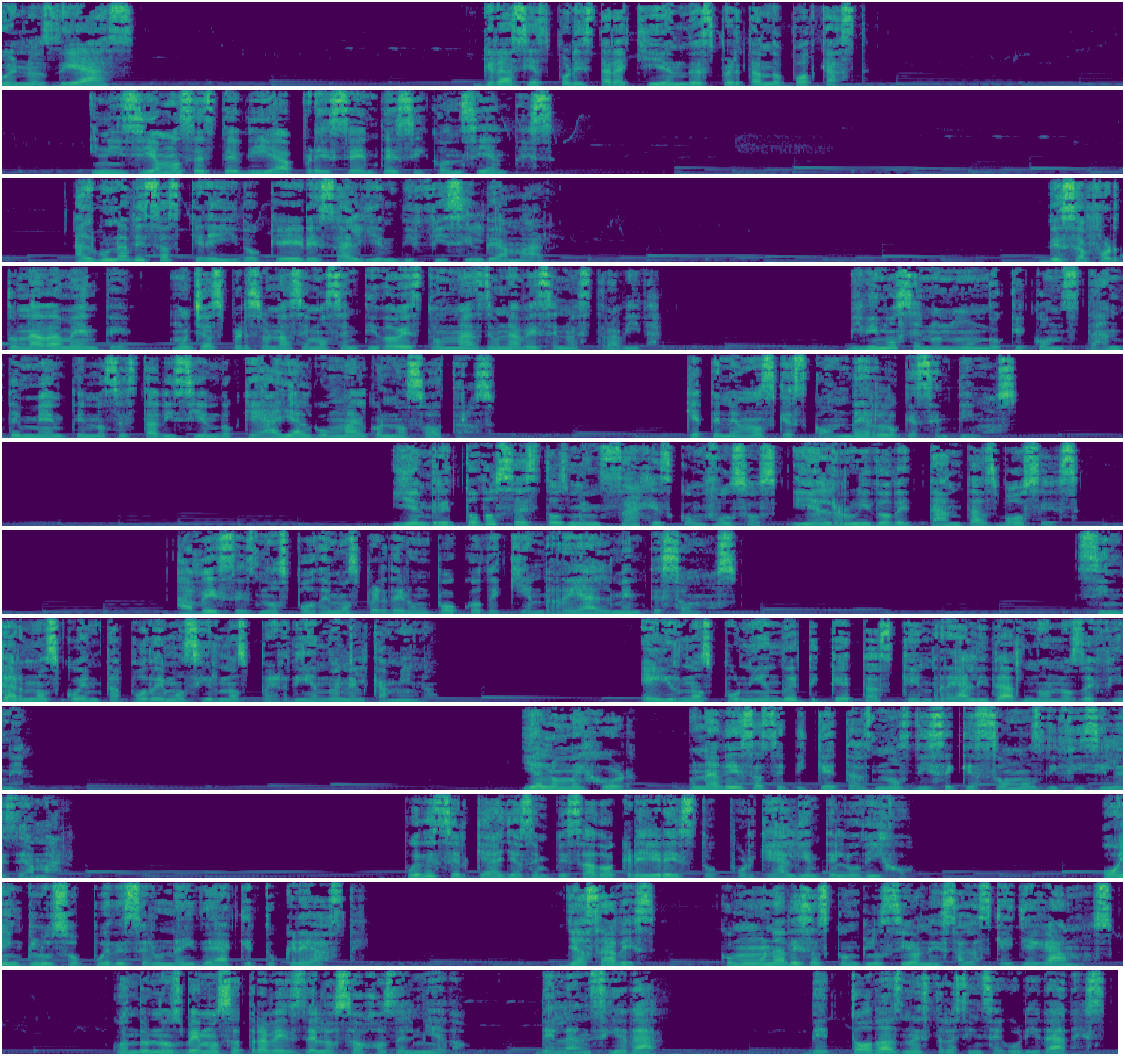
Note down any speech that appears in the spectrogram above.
Buenos días. Gracias por estar aquí en Despertando Podcast. Iniciemos este día presentes y conscientes. ¿Alguna vez has creído que eres alguien difícil de amar? Desafortunadamente, muchas personas hemos sentido esto más de una vez en nuestra vida. Vivimos en un mundo que constantemente nos está diciendo que hay algo mal con nosotros, que tenemos que esconder lo que sentimos. Y entre todos estos mensajes confusos y el ruido de tantas voces, a veces nos podemos perder un poco de quien realmente somos. Sin darnos cuenta podemos irnos perdiendo en el camino e irnos poniendo etiquetas que en realidad no nos definen. Y a lo mejor una de esas etiquetas nos dice que somos difíciles de amar. Puede ser que hayas empezado a creer esto porque alguien te lo dijo. O incluso puede ser una idea que tú creaste. Ya sabes, como una de esas conclusiones a las que llegamos cuando nos vemos a través de los ojos del miedo de la ansiedad, de todas nuestras inseguridades.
